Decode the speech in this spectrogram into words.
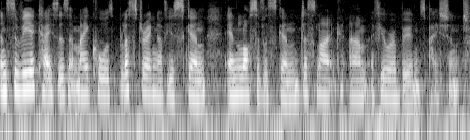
in severe cases, it may cause blistering of your skin and loss of the skin, just like um, if you're a burns patient.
